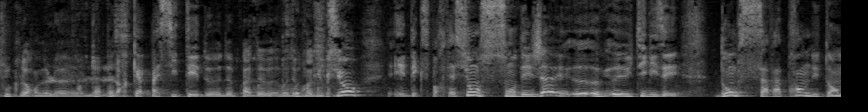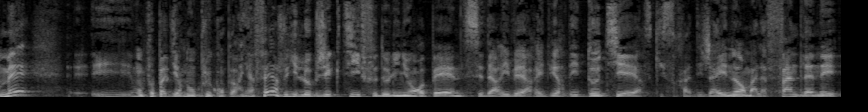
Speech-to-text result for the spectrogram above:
toute leur, leur, capacité, de, de, de, production et d'exportation sont déjà euh, euh, utilisées. Donc ça va prendre du temps. Mais on ne peut pas dire non plus qu'on peut rien faire. Je dis l'objectif de l'Union européenne, c'est d'arriver à réduire des deux tiers, ce qui sera déjà énorme à la fin de l'année,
